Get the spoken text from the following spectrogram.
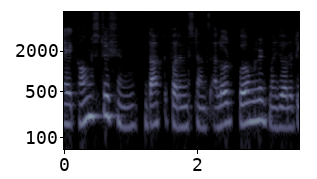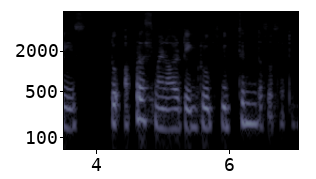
A constitution that, for instance, allowed permanent majorities to oppress minority groups within the society.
